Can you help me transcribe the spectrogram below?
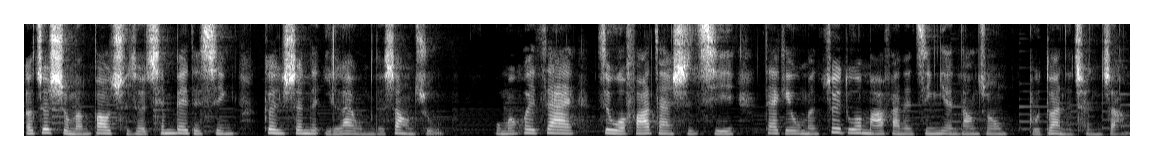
而这使我们保持着谦卑的心，更深的依赖我们的上主。我们会在自我发展时期带给我们最多麻烦的经验当中不断的成长。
